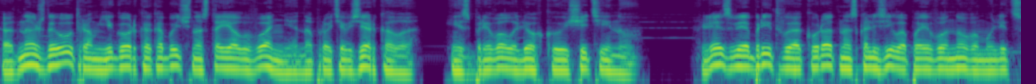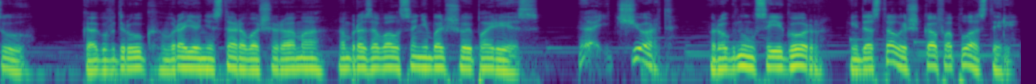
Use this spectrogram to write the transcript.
Однажды утром Егор, как обычно, стоял в ванне напротив зеркала и сбривал легкую щетину. Лезвие бритвы аккуратно скользило по его новому лицу, как вдруг в районе старого шрама образовался небольшой порез. «Ай, черт!» Ругнулся Егор и достал из шкафа пластырь.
